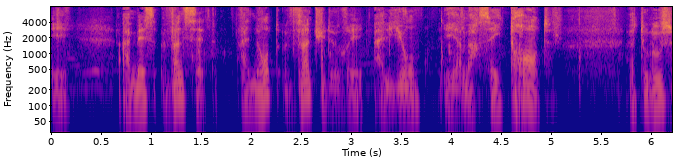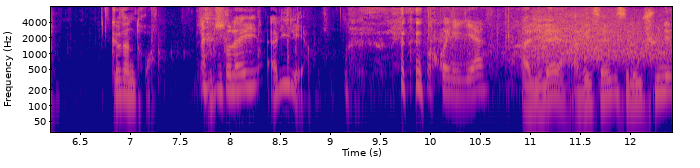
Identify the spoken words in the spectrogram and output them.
et à Metz 27. À Nantes 28 degrés, à Lyon et à Marseille 30. À Toulouse que 23. Sous le soleil à Lillers. Pourquoi Lilia À Lillers, ah oui, c'est là où je suis né,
